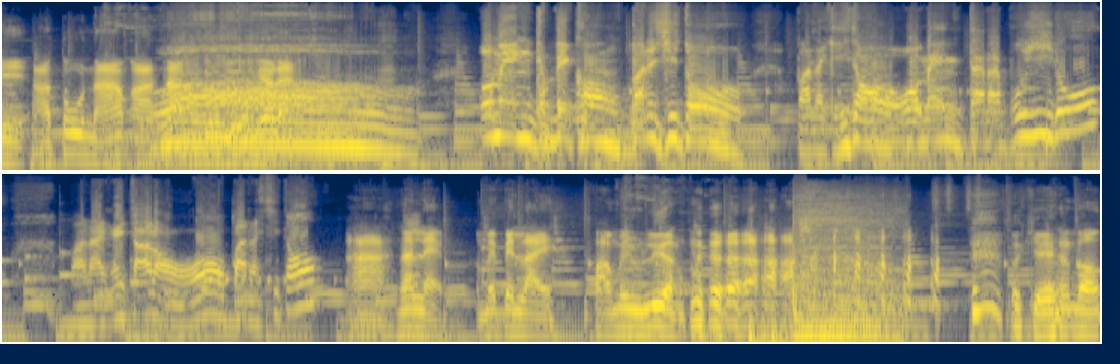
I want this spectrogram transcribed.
นี่อะตู้น้ำอะนั่งดูอยู่ตรงเนี้ยแหละ โอเมนกับเบคอนปาราซิโตปาราซิโตโอเมนตาราปุจิโดปาราไกตาโรปาราซิโต อะนั่นแหละไม่เป็นไรฟังไม่รู้เรื่อง โอเคน้อง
